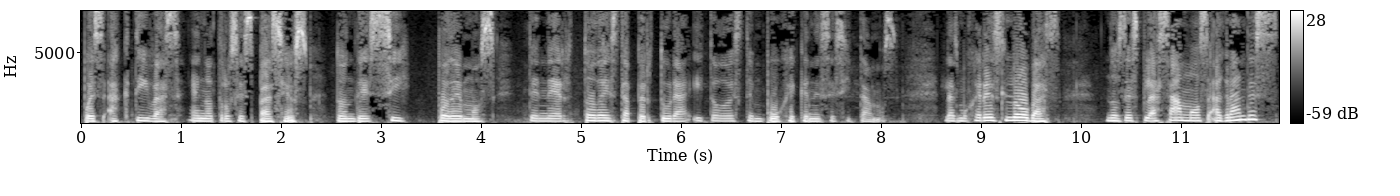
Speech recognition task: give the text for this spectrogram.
pues activas en otros espacios donde sí podemos tener toda esta apertura y todo este empuje que necesitamos. Las mujeres lobas nos desplazamos a grandes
